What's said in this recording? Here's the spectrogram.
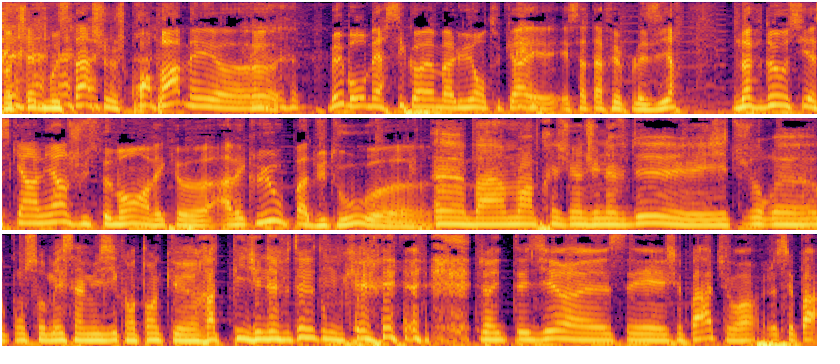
notre chef moustache. Je crois pas, mais euh, mais bon, merci quand même à lui en tout cas, et, et ça t'a fait plaisir. 9-2 aussi. Est-ce qu'il y a un lien justement avec euh, avec lui ou pas du tout euh? Euh, bah moi après je viens du 9-2 et j'ai toujours euh, consommé sa musique en tant que rapide du 9-2 donc j'ai envie de te dire euh, c'est je sais pas tu vois je sais pas.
